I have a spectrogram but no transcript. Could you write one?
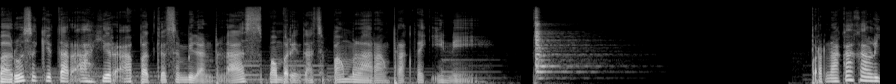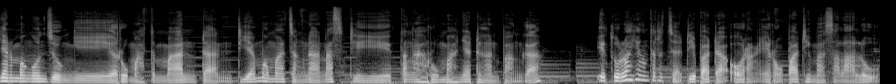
Baru sekitar akhir abad ke-19, pemerintah Jepang melarang praktek ini. Pernahkah kalian mengunjungi rumah teman dan dia memajang nanas di tengah rumahnya dengan bangga? Itulah yang terjadi pada orang Eropa di masa lalu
